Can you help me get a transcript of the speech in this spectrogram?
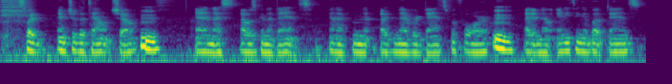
So I entered the talent show Mm. and I was going to dance. And I've n- I'd never danced before. Mm. I didn't know anything about dance.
